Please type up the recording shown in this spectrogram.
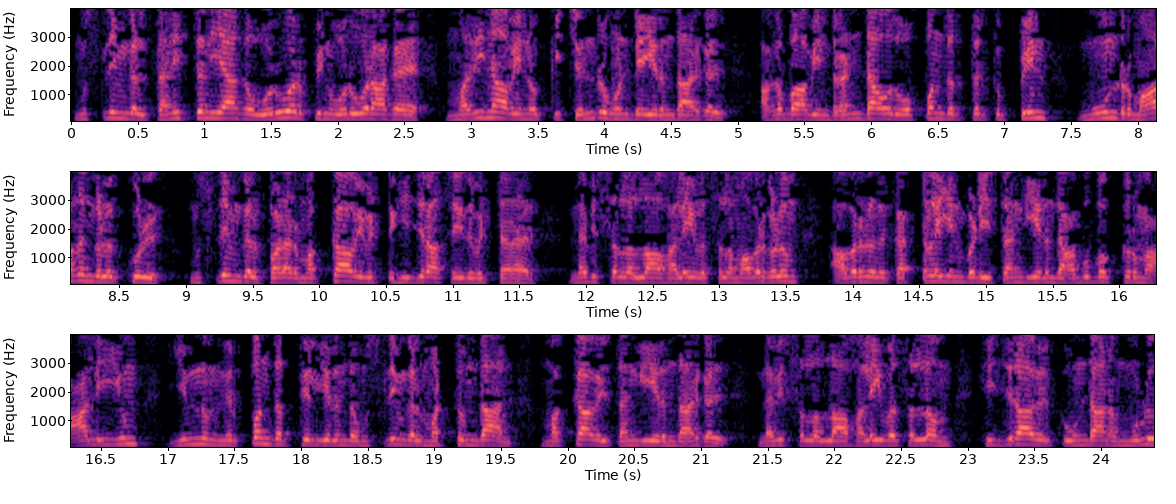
முஸ்லிம்கள் தனித்தனியாக ஒருவர் பின் ஒருவராக மதினாவை நோக்கி சென்று கொண்டே இருந்தார்கள். அகபாவின் இரண்டாவது ஒப்பந்தத்திற்கு பின் மூன்று மாதங்களுக்குள் முஸ்லிம்கள் பலர் மக்காவை விட்டு ஹிஜ்ரா செய்துவிட்டனர். நபி ஸல்லல்லாஹு அலைஹி அவர்களும் அவர்களது கட்டளையின்படி தங்கியிருந்த அபுபக்கரும் அலியும் இன்னும் நிர்பந்தத்தில் இருந்த முஸ்லிம்கள் மட்டும்தான் மக்காவில் தங்கியிருந்தார்கள். நபி சொல்லாஹ் அலைவசல்லம் ஹிஜ்ராவிற்கு உண்டான முழு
